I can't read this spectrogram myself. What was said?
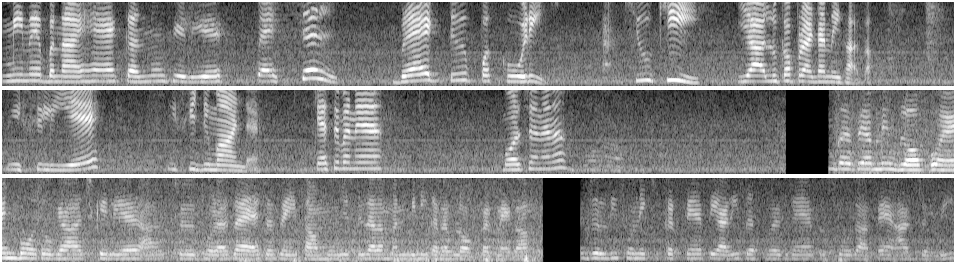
मम्मी ने बनाए हैं कन्नू के लिए स्पेशल ब्रेड पकौड़ी क्योंकि ये आलू का पराठा नहीं खाता। इसलिए इसकी डिमांड है। कैसे बने हैं? अच्छे है ना? करते हैं अपनी ब्लॉग को एंड बहुत हो गया आज के लिए। आज थोड़ा सा ऐसा सही था मुझे इससे ज़्यादा मन भी नहीं कर रहा ब्लॉग करने का। जल्दी सोने की करते हैं, तैयारी दस बज गए हैं तो सो जाते हैं आज जल्दी।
